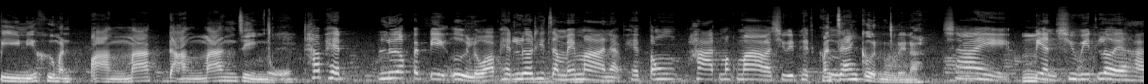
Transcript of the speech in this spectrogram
ปีนี้คือมันปังมากดังมากจริงหนู ถ้าเพชรเลือกไปปีอื่นหรือว่าเพชรเลือกที่จะไม่มาเนี่ยเพชรต้องพลาดมากๆอะชีวิตเพชรคือมันแจ้งเกิดหนูเลยนะ ใช่อืม เปลี่ยนชีวิตเลยอะค่ะ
